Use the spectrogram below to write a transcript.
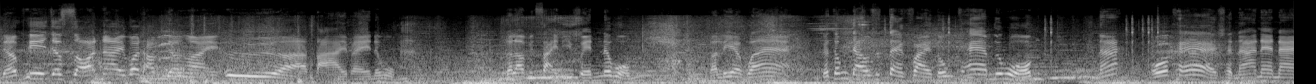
เดี๋ยวพี่จะสอนให้ว่าทำยังไง เออตายไปนะผม ก็เราเป็นสายดีเฟนต์นะผม ก็เรียกว่าก็ต้องเดาสแต็กฝ่ายตรงแคมนะผม นะ โอเค ชนะแน่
